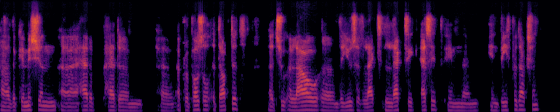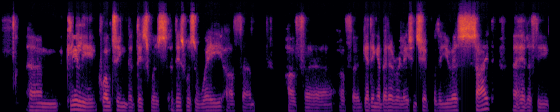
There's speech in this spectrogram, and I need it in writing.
uh, the Commission uh, had a had um, a proposal adopted uh, to allow um, the use of lact lactic acid in um, in beef production. Um, clearly quoting that this was this was a way of um, of uh, of uh, getting a better relationship with the U.S. side ahead of the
